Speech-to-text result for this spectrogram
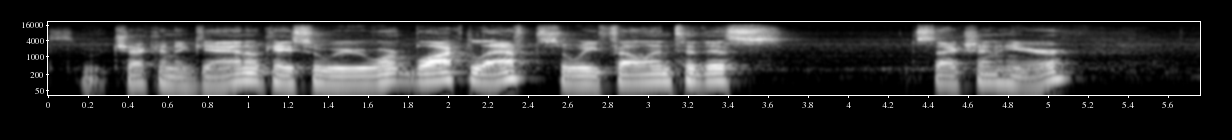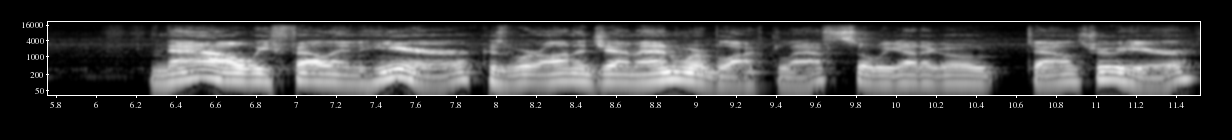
So we're checking again. Okay, so we weren't blocked left, so we fell into this section here. Now we fell in here because we're on a gem and we're blocked left, so we got to go down through here.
